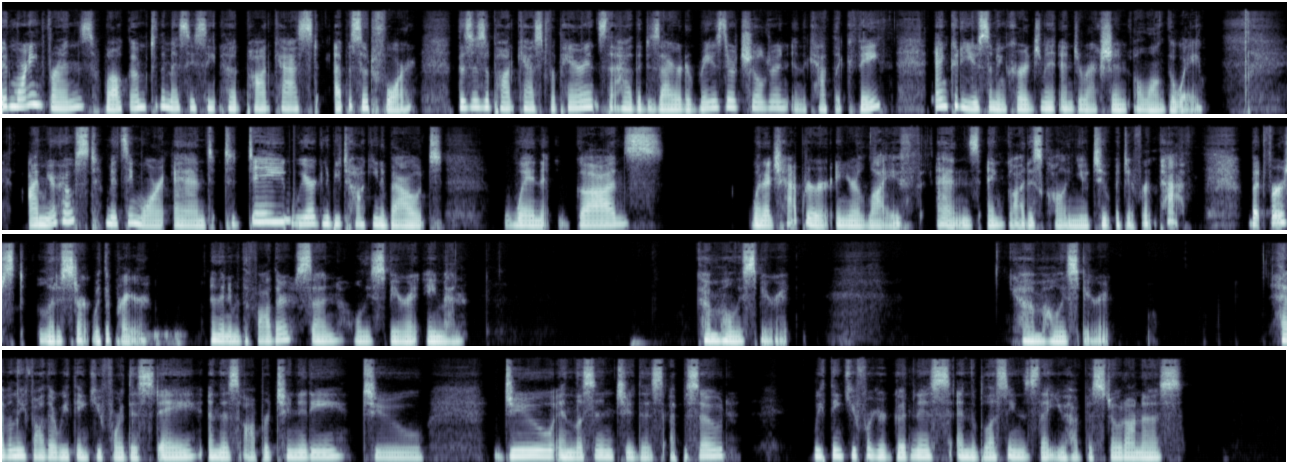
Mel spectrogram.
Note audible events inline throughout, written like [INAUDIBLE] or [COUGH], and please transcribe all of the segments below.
Good morning, friends. Welcome to the Messy Sainthood Podcast, Episode 4. This is a podcast for parents that have the desire to raise their children in the Catholic faith and could use some encouragement and direction along the way. I'm your host, Mitzi Moore, and today we are going to be talking about when God's when a chapter in your life ends and God is calling you to a different path. But first, let us start with a prayer. In the name of the Father, Son, Holy Spirit, amen. Come, Holy Spirit. Come, Holy Spirit. Heavenly Father, we thank you for this day and this opportunity to do and listen to this episode. We thank you for your goodness and the blessings that you have bestowed on us.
